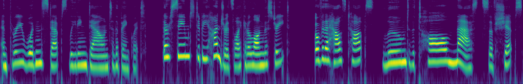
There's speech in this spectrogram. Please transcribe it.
and three wooden steps leading down to the banquette. There seemed to be hundreds like it along the street. Over the housetops loomed the tall masts of ships,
